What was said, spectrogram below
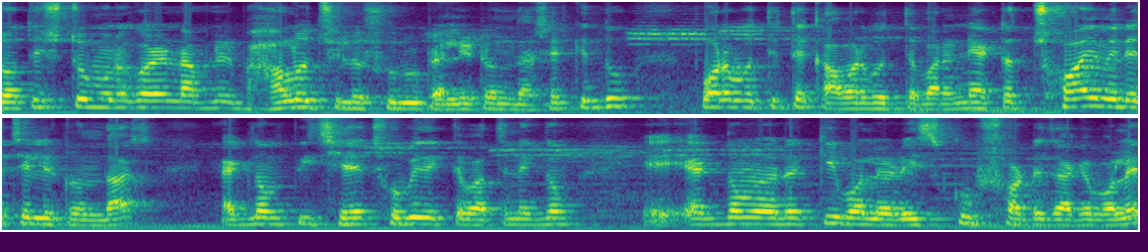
যথেষ্ট মনে করেন আপনার ভালো ছিল শুরুটা লিটন দাসের, কিন্তু পরবর্তীতে কাভার করতে পারেনি একটা ছয় মেরেছে লিটন দাস, একদম পিছে, ছবি দেখতে পাচ্ছেন, একদম একদম এটা কী বলে, এটা স্কুপ শটে যাকে বলে,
